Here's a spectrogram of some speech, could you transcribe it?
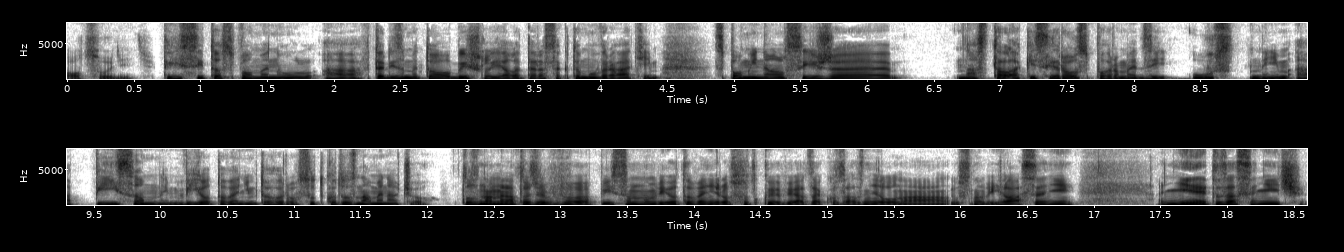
odsúdiť. Ty si to spomenul a vtedy sme to obišli, ale teraz sa k tomu vrátim. Spomínal si, že nastal akýsi rozpor medzi ústnym a písomným vyhotovením toho rozsudku. To znamená čo? To znamená to, že v písomnom vyhotovení rozsudku je viac ako zaznelo na ústnom vyhlásení. A nie je to zase nič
